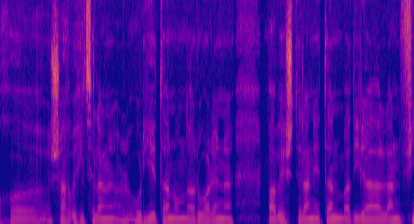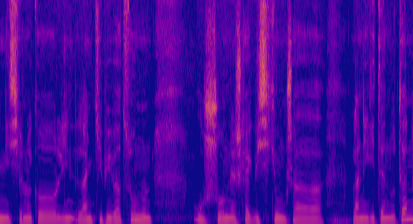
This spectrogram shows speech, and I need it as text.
hor uh, lan horietan, ondaroaren babeste lanetan, badira lan finizioneko lan txipi batzu, nun usun eskak bizikiuntza lan egiten duten,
